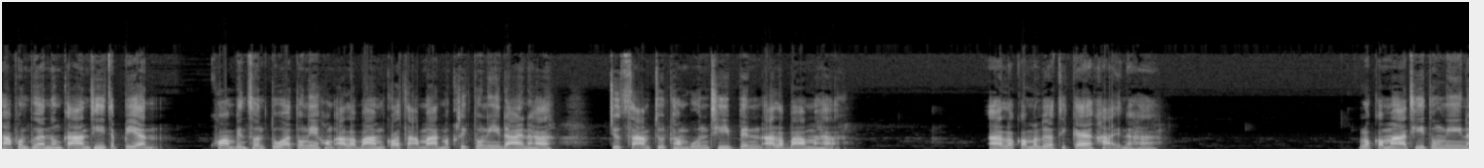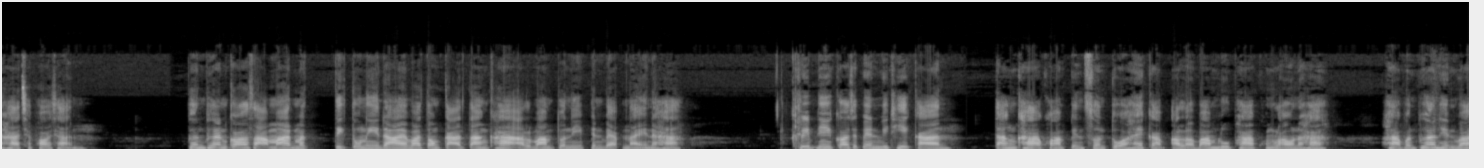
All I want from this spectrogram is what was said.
หากเพื่อนๆต้องการที่จะเปลี่ยนความเป็นส่วนตัวตรงนี้ของอัลบั้มก็สามารถมาคลิกตรงนี้ได้นะคะ จุดสามจุดข้างบนที่เป็นอัลบั้มค่ะ อ่าแล้วก็มาเลือกที่แก้ไขนะคะ แล้วก็มาที่ตรงนี้นะคะ เฉพาะฉัน เพื่อนๆก็สามารถมาติ๊กตรงนี้ได้ว่าต้องการตั้งค่าอัลบั้มตัวนี้เป็นแบบไหนนะคะ คลิปนี้ก็จะเป็นวิธีการ ตั้งค่าความเป็นส่วนตัวให้กับอัลบั้มรูปภาพของเรานะคะ หากเพื่อนๆเห็นว่า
